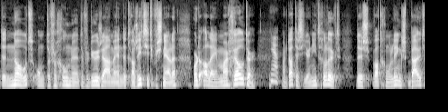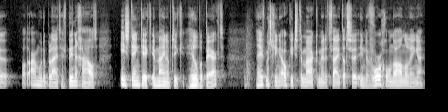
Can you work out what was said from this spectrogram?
de nood om te vergroenen, te verduurzamen en de transitie te versnellen, wordt alleen maar groter. Ja. Maar dat is hier niet gelukt. Dus wat GroenLinks buiten wat armoedebeleid heeft binnengehaald, is denk ik in mijn optiek heel beperkt. Heeft misschien ook iets te maken met het feit dat ze in de vorige onderhandelingen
